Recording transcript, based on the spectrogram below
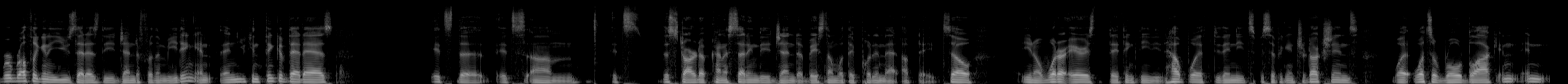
We're roughly going to use that as the agenda for the meeting, and and you can think of that as it's the it's um it's the startup kind of setting the agenda based on what they put in that update. So, you know, what are areas that they think they need help with? Do they need specific introductions? What what's a roadblock? And and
